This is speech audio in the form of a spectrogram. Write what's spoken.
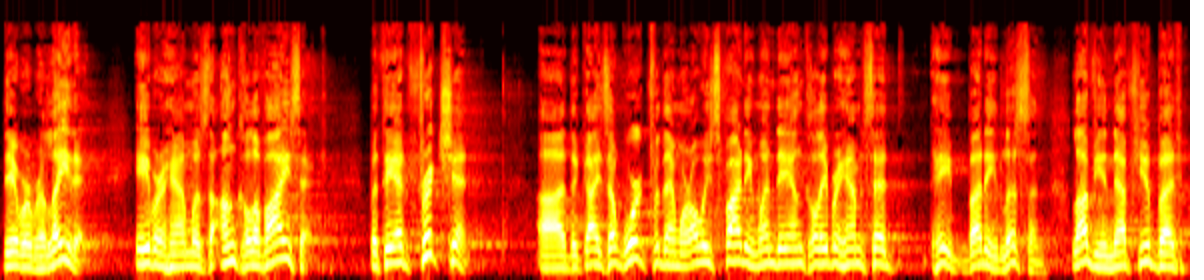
They were related. Abraham was the uncle of Isaac, but they had friction. Uh, the guys that worked for them were always fighting. One day, Uncle Abraham said, Hey, buddy, listen, love you, nephew, but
